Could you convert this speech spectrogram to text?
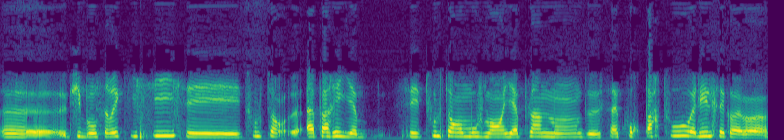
Euh, et puis bon, c'est vrai qu'ici, c'est tout le temps. À Paris, il y a- c'est tout le temps en mouvement. Il y a plein de monde, ça court partout. À Lille, c'est quand même euh,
